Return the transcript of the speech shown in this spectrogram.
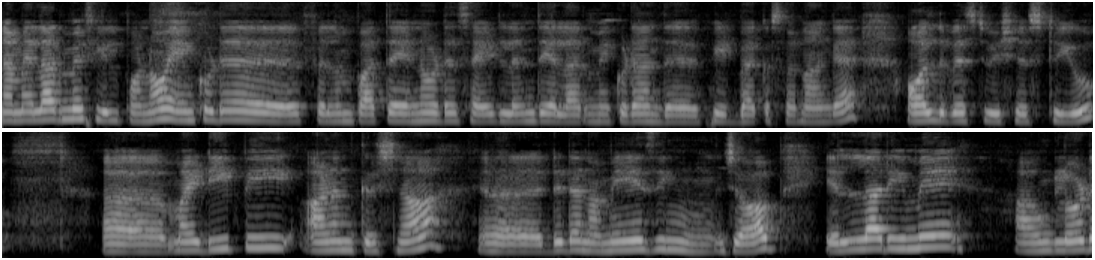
நம்ம எல்லாருமே ஃபீல் பண்ணோம். என் கூட ஃபிலிம் பார்த்த என்னோட சைட்லேருந்து எல்லாருமே கூட அந்த ஃபீட்பேக்கை சொன்னாங்க. All the best wishes to you my DP Anand Krishna did an amazing job எல்லாரையுமே அவங்களோட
